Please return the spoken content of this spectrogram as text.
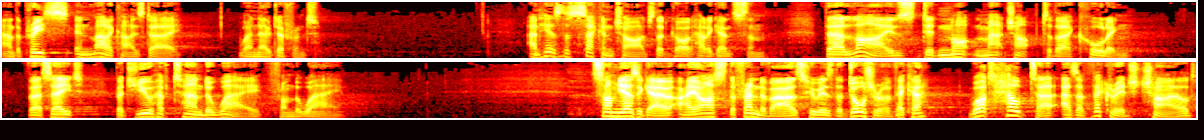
And the priests in Malachi's day were no different. And here's the second charge that God had against them their lives did not match up to their calling. Verse 8 But you have turned away from the way. Some years ago, I asked the friend of ours, who is the daughter of a vicar, what helped her as a vicarage child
